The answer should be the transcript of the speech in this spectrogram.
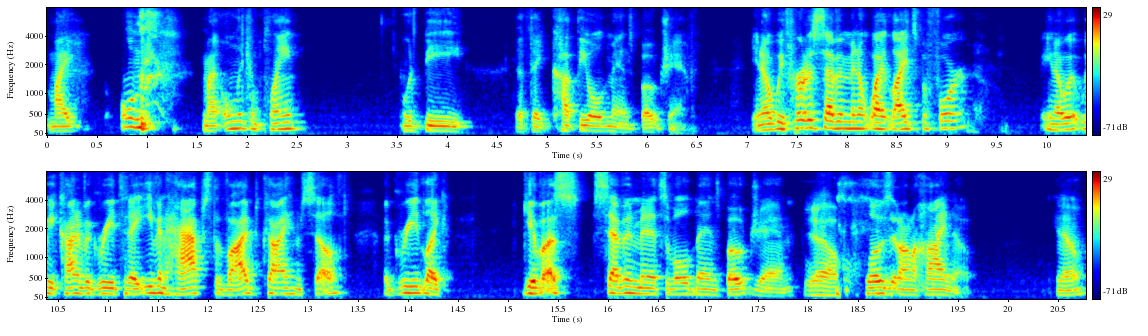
My only my only complaint would be that they cut the old man's boat jam. You know, we've heard of seven minute white lights before. You know, we, we kind of agreed today. Even Haps, the vibe guy himself, agreed like, give us seven minutes of old man's boat jam. Yeah. Close it on a high note. You know,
